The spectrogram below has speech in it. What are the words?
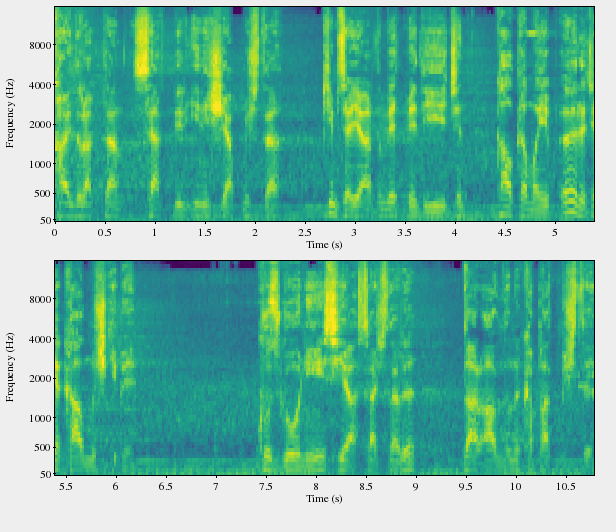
Kaydıraktan sert bir iniş yapmış da kimse yardım etmediği için kalkamayıp öylece kalmış gibi. Kuzguni siyah saçları dar alnını kapatmıştı.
